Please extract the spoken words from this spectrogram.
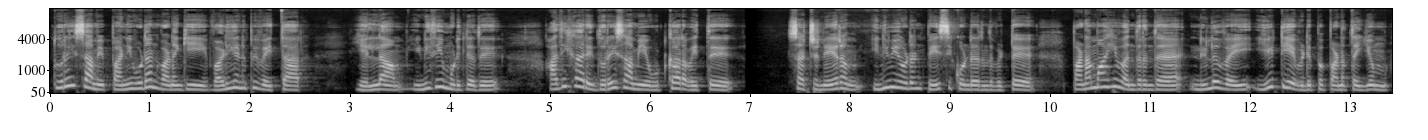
துரைசாமி பணிவுடன் வணங்கி வழி அனுப்பி வைத்தார். எல்லாம் இனிதே முடிந்தது. அதிகாரி துரைசாமியை உட்கார வைத்து சற்று நேரம் இனிமையுடன் பேசி கொண்டிருந்துவிட்டு பணமாகி வந்திருந்த நிலுவை ஈட்டிய விடுப்பு பணத்தையும்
